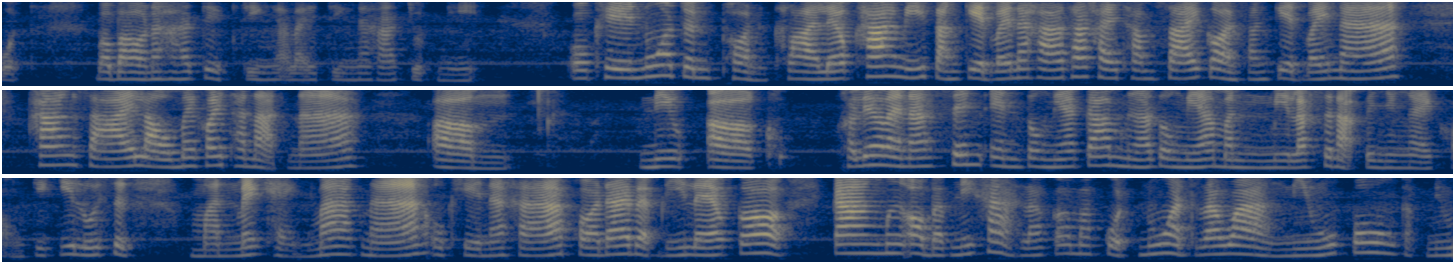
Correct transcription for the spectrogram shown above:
กดเบาๆนะคะ เจ็บจริงอะไรจริงนะคะ จุดนี้โอเคนวดจนผ่อนคลายแล้วข้างนี้สังเกตไว้นะคะ ถ้าใครทำซ้ายก่อนสังเกตไว้นะ ข้างซ้ายเราไม่ค่อยถนัดนะอืมนิ้ว เขาเรียกอะไรนะ เส้นเอ็นตรงเนี้ยกล้ามเนื้อตรงเนี้ยมันมีลักษณะเป็นยังไงของกิกกี้รู้สึกมันไม่แข็งมากนะโอเคนะคะ พอได้แบบนี้แล้วก็กางมือออกแบบนี้ค่ะ แล้วก็มากดนวดระหว่างนิ้วโป้งกับนิ้ว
